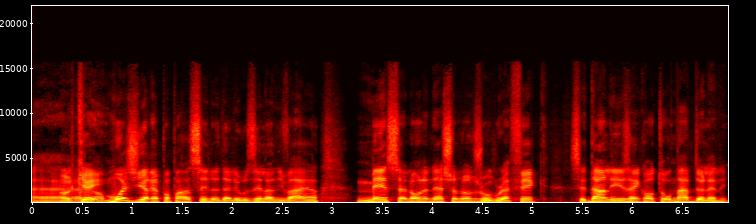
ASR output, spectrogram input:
Euh, OK. alors, moi, j'y aurais pas pensé d'aller aux îles en hiver, mais selon le National Geographic, c'est dans les incontournables de l'année.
